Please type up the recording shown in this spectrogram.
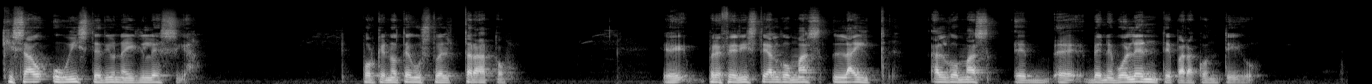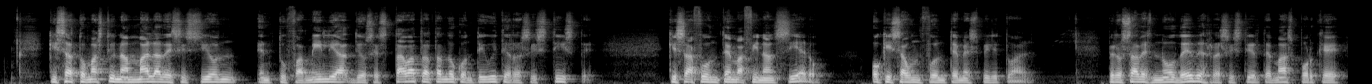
Quizá huiste de una iglesia porque no te gustó el trato. Eh, preferiste algo más light, algo más eh, eh, benevolente para contigo. Quizá tomaste una mala decisión en tu familia, Dios estaba tratando contigo y te resististe. Quizá fue un tema financiero o quizá fue un tema espiritual. Pero sabes, no debes resistirte más porque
